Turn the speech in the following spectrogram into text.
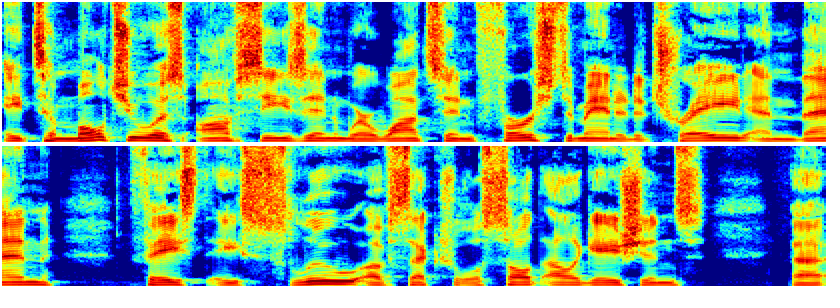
a tumultuous offseason where Watson first demanded a trade and then faced a slew of sexual assault allegations uh,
